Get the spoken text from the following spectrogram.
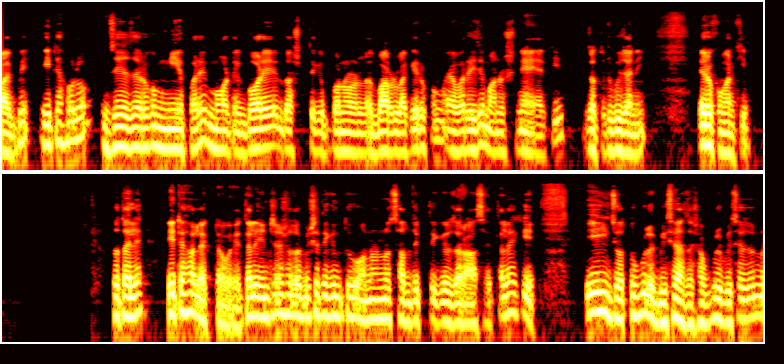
লাগবে? এটা হলো যে যেরকম নিয়ে পারে, মোটে গড়ে দশ থেকে পনেরো লাখ, বারো লাখ এরকম অ্যাভারেজে মানুষ নেয় আর কি, যতটুকু জানি। এরকম আর কি। তো তাহলে এটা হলো একটা ওয়ে তাহলে ইন্টারন্যাশনাল বিষয়তে কিন্তু অন্যান্য সাবজেক্ট থেকেও যারা আছে, তাহলে কি এই যতগুলো বিষয় আছে, সবগুলো বিষয়ের জন্য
